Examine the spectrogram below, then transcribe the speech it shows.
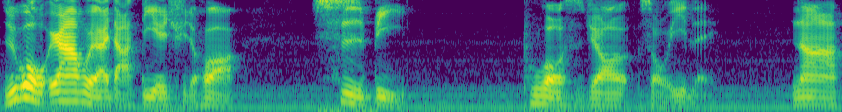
如果让他回来打 DH 的话，势必 Pujols 就要守一垒。那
